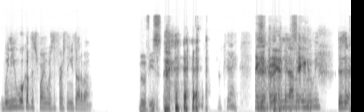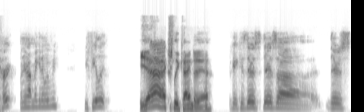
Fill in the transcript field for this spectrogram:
When you woke up this morning, what was the first thing you thought about? Movies. Okay. Does it hurt when you're not making a movie? Does it hurt when you're not making a movie? You feel it? yeah, actually, kind of. Yeah. Okay, because there's there's uh there's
